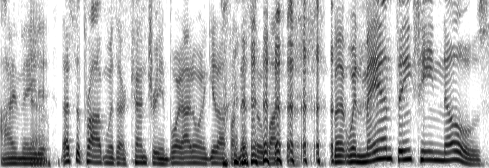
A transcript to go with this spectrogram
I made Yeah. it. That's the problem with our country. And boy, I don't want to get off on this so much. but when man thinks he knows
